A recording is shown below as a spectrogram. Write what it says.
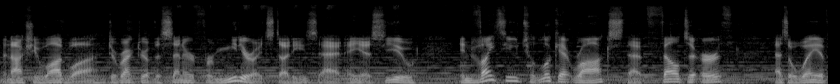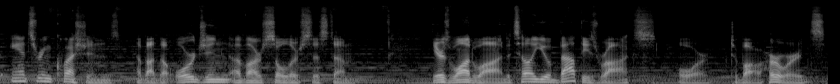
Meenakshi Wadhwa, director of the Center for Meteorite Studies at ASU, invites you to look at rocks that fell to Earth as a way of answering questions about the origin of our solar system. Here's Wadhwa to tell you about these rocks, or, to borrow her words,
